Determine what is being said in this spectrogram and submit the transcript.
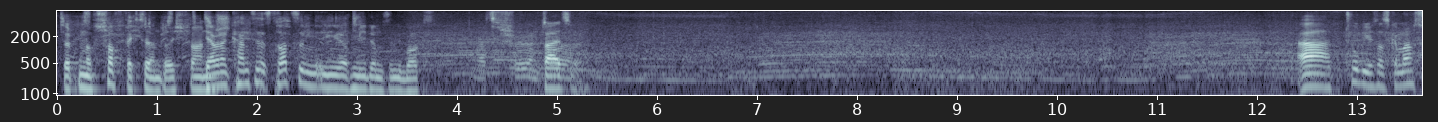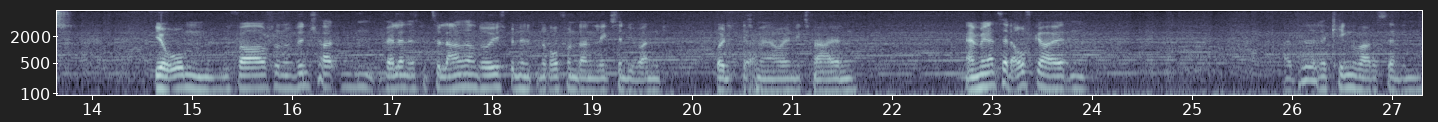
Sollten auf Soft wechseln und durchfahren. Ja, aber dann kannst du jetzt trotzdem irgendwie auf Mediums in die Box. Das ist schön. Also. toll. Ah, Tobi, was hast du gemacht? Hier oben. Ich war schon im Windschatten. Wellen ist mir zu langsam durch. Bin hinten drauf und dann links in die Wand. Wollte ich nicht mehr, wollte nichts mehr halten. Wir haben die ganze Zeit aufgehalten. Also der King war das ja dann.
